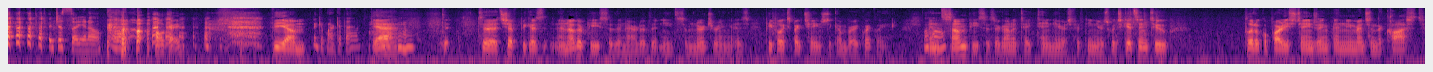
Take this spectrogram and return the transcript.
Just so you know, okay. The um, we could market that. Yeah. To, to shift, because another piece of the narrative that needs some nurturing is people expect change to come very quickly. And uh-huh. some pieces are going to take 10 years, 15 years, which gets into political parties changing. And you mentioned the cost,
